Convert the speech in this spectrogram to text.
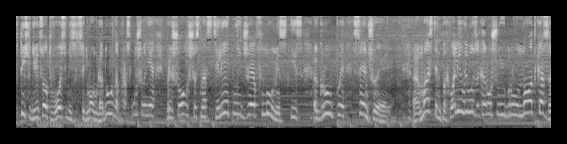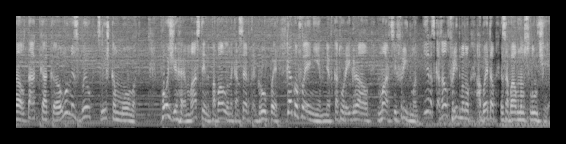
В 1987 году на прослушивание пришел 16-летний Джефф Лумис из группы Sanctuary. Э, Мастин похвалил его за хорошую игру, но отказал, так как э, Лумис был слишком молод. Позже Мастин попал на концерт группы Какофэни, в которой играл Марти Фридман, и рассказал Фридману об этом забавном случае.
